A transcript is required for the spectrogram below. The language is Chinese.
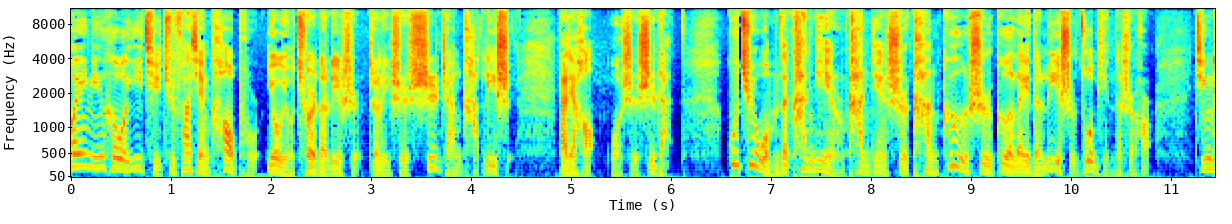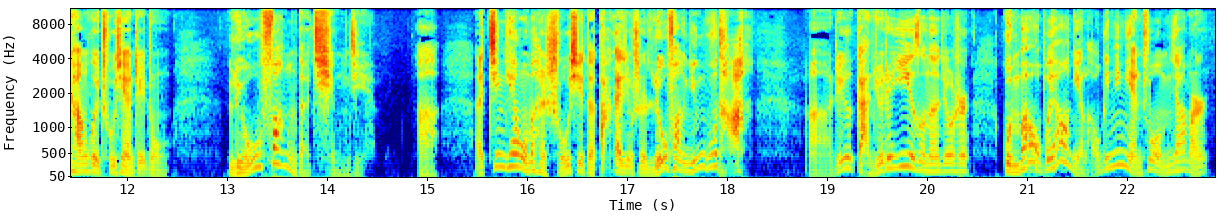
欢迎您和我一起去发现靠谱又有趣的历史。这里是施展侃历史。大家好，我是施展。过去我们在看电影、看电视、看各式各类的历史作品的时候，经常会出现这种流放的情节啊。呃，今天我们很熟悉的大概就是流放宁古塔啊。这个感觉这意思呢，就是滚吧，我不要你了，我给你撵出我们家门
